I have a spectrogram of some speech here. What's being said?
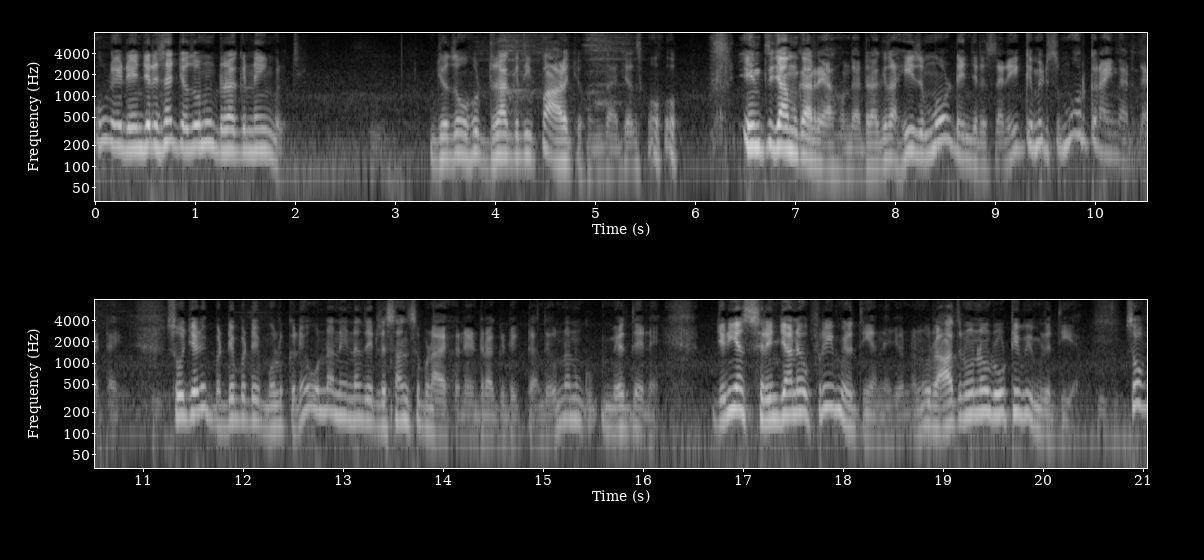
ਉਹ ਡੇਂਜਰਸ ਹੈ ਜਦੋਂ ਉਹਨੂੰ ਡਰੱਗ ਨਹੀਂ ਮਿਲਦੀ। ਜਦੋਂ ਉਹ ਡਰੱਗ ਦੀ ਭਾਲ 'ਚ ਹੁੰਦਾ, ਜਦੋਂ ਉਹ ਇੰਤਜ਼ਾਮ ਕਰ ਰਿਹਾ ਹੁੰਦਾ ਡਰੱਗ ਦਾ। He is more dangerous than he commits more crime at that time so ਜਿਹੜੇ ਵੱਡੇ ਵੱਡੇ ਮੁਲਕ ਨੇ, ਉਹਨਾਂ ਨੇ ਇਹਨਾਂ ਦੇ ਲਾਇਸੈਂਸ ਬਣਾਏ ਹੋਏ ਨੇ ਡਰੱਗ ਐਡਿਕਟਾਂ ਦੇ। ਉਹਨਾਂ ਨੂੰ ਮਿਲਦੇ ਨੇ। ਜਿਹੜੀਆਂ ਸਰਿੰਜਾਂ ਨੇ, ਉਹ ਫ੍ਰੀ ਮਿਲਦੀਆਂ ਨੇ ਜੀ ਉਹਨਾਂ ਨੂੰ। ਰਾਤ ਨੂੰ ਉਹਨਾਂ ਨੂੰ ਰੋਟੀ ਵੀ ਮਿਲਦੀ ਹੈ। ਸੋ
